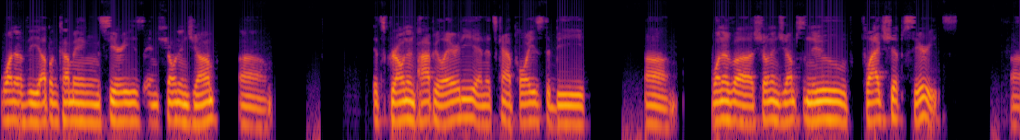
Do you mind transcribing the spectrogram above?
one of the up and coming series in Shonen Jump. Um, it's grown in popularity and it's kind of poised to be um, one of uh, Shonen Jump's new flagship series. Uh,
